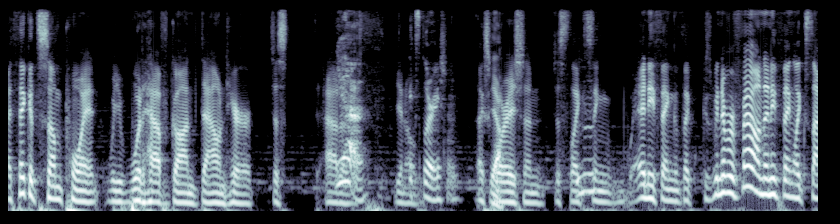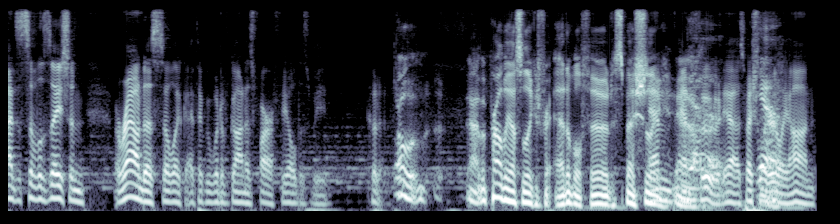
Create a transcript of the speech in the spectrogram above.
I think at some point we would have gone down here just out Yeah. of you know Exploration. exploration, just like Mm-hmm. seeing anything like because we never found anything like signs of civilization around us. So like I think we would have gone as far afield as we could have. Oh, uh, we're probably also looking for edible food, especially and, and know, food, yeah, especially Yeah. early on.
